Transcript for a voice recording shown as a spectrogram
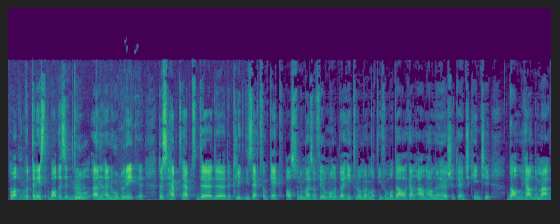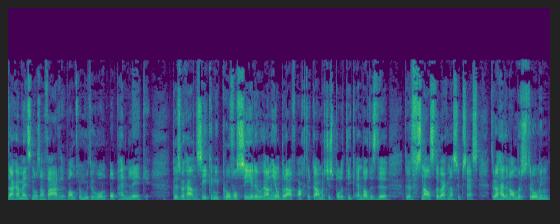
Wat, Ten eerste, wat is het doel en, en hoe bereiken je... Dus je hebt, hebt de, de, de klik die zegt van kijk, als we nu maar zoveel mogelijk dat heteronormatieve model gaan aanhangen, huisje, tuintje, kindje, dan gaan, de, dan gaan mensen ons aanvaarden. Want we moeten gewoon op hen lijken. Dus we gaan zeker niet provoceren. We gaan heel braaf achterkamertjes politiek. En dat is de, de snelste weg naar succes. Terwijl je een andere stroming,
